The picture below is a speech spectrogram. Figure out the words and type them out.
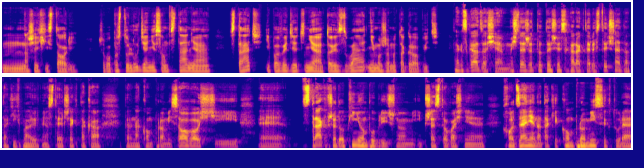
mm, naszej historii że po prostu ludzie nie są w stanie wstać i powiedzieć: Nie, to jest złe, nie możemy tak robić. Tak, zgadza się. Myślę, że to też jest charakterystyczne dla takich małych miasteczek, taka pewna kompromisowość i e, strach przed opinią publiczną i przez to właśnie chodzenie na takie kompromisy, które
